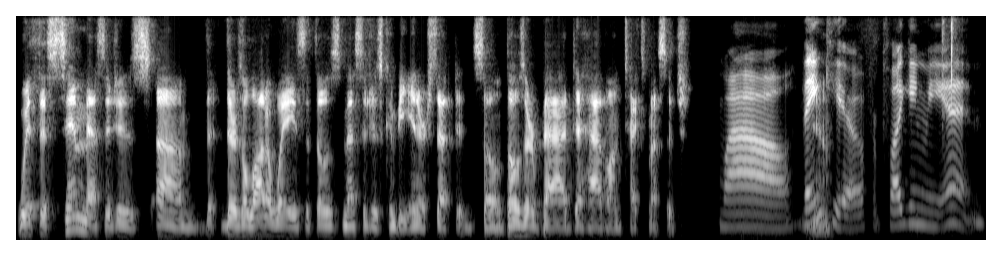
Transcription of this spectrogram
with the SMS messages, um, th- there's a lot of ways that those messages can be intercepted. So those are bad to have on text message. Wow. Thank yeah. you for plugging me in.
